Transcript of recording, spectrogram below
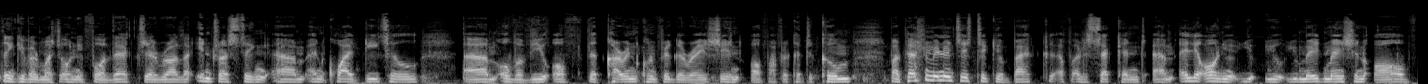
Thank you very much, Oni, for that uh, rather interesting um, and quite detailed um, overview of the current configuration of Afrika Tikkun. But perhaps let me just take you back for a second. Um, earlier on, you, you, you made mention of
